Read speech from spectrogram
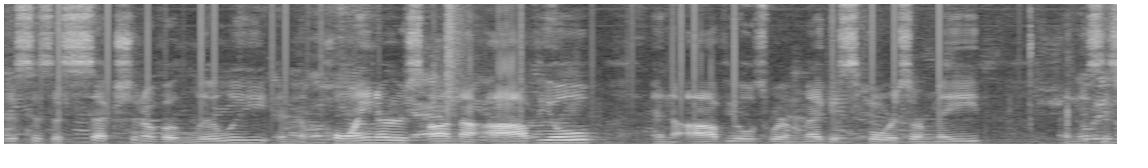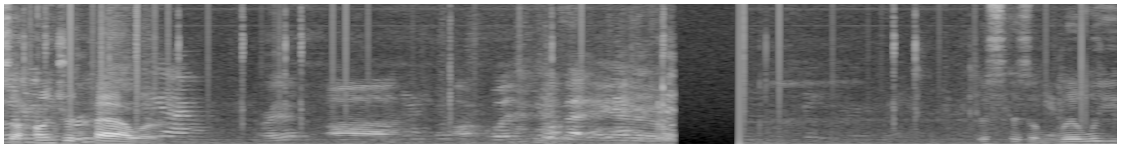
This is a section of a lily and the pointer's on the ovule and the ovules where megaspores are made. And this is a hundred power. This is a lily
